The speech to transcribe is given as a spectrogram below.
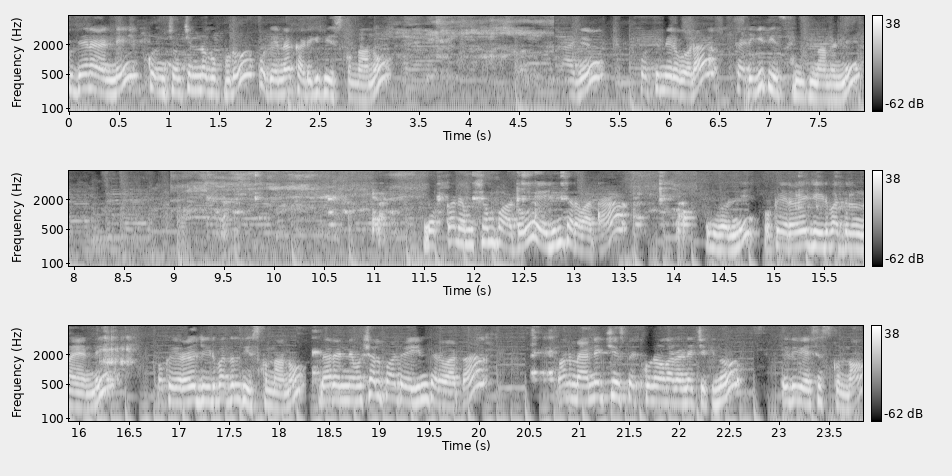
పుదీనా అండి కొంచెం చిన్న గుప్పుడు పుదీనా కడిగి తీసుకున్నాను. అలాగే కొత్తిమీర కూడా కడిగి తీసుకుంటున్నానండి. ఒక్క నిమిషం పాటు వేగిన తర్వాత ఇదిగోండి ఒక ఇరవై జీడిబద్దలు ఉన్నాయండి. ఒక ఇరవై జీడిబద్దలు తీసుకున్నాను. రెండు నిమిషాల పాటు వేగిన తర్వాత మనం మ్యారినేట్ చేసి పెట్టుకున్నాం కదండి చికెన్ ఇది వేసేసుకుందాం.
